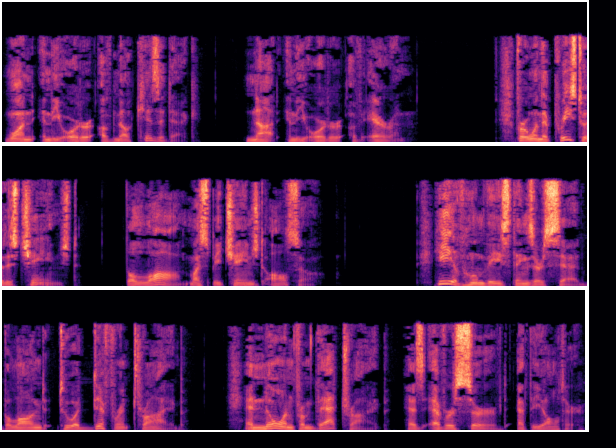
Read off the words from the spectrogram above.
one in the order of melchizedek not in the order of aaron? For when the priesthood is changed the law must be changed also he of whom these things are said belonged to a different tribe and no one from that tribe has ever served at the altar.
